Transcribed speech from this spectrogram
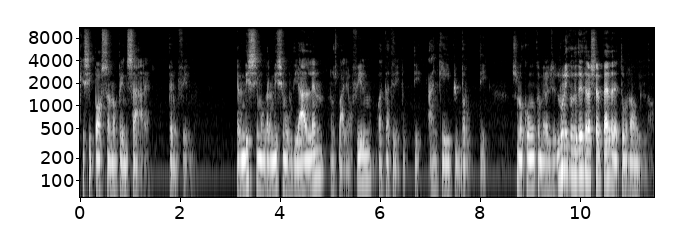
che si possano pensare per un film. Grandissimo, grandissimo Woody Allen, non sbaglia un film, guardateli tutti, anche i più brutti, sono comunque meravigliosi. L'unico che dovete lasciare perdere è To Run With Love.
